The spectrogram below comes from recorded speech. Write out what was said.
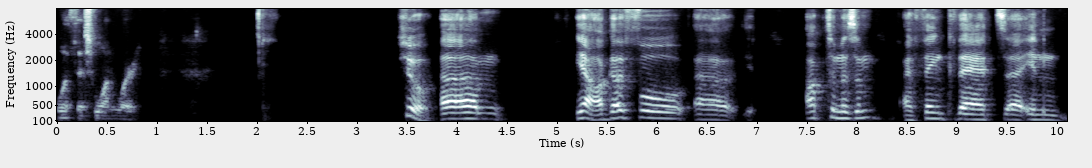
with this one word? Sure. Um, yeah, I'll go for uh, optimism. I think that uh, in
